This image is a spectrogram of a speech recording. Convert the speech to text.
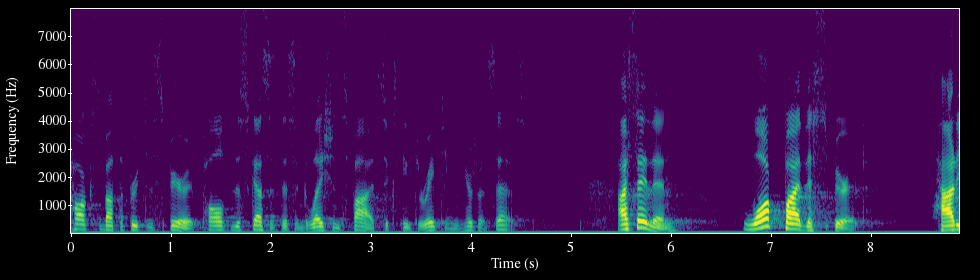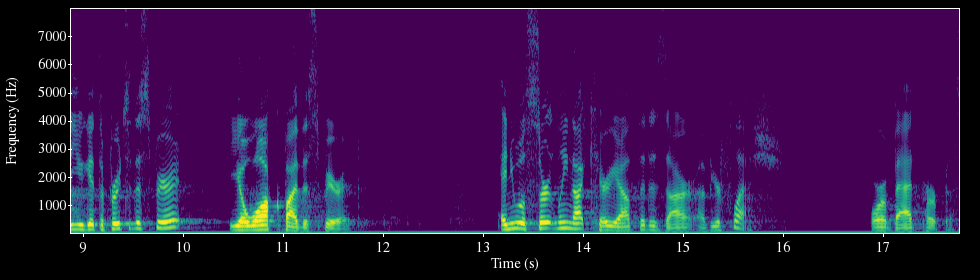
talks about the fruits of the Spirit, Paul discusses this in Galatians 5 16 through 18. Here's what it says I say then, walk by the Spirit. How do you get the fruits of the Spirit? You'll walk by the Spirit. And you will certainly not carry out the desire of your flesh or a bad purpose.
